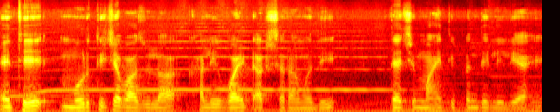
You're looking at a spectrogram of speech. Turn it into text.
येथे मूर्तीच्या बाजूला खाली व्हाईट अक्षरामध्ये त्याची माहिती पण दिलेली आहे.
